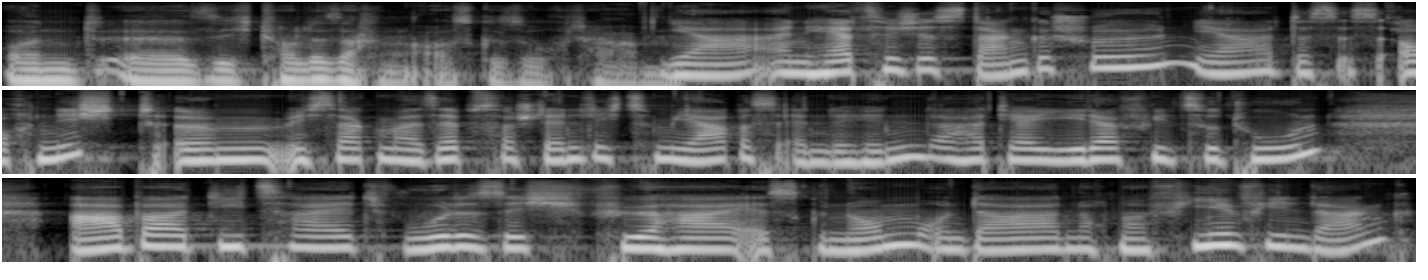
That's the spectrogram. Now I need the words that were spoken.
und äh, sich tolle Sachen ausgesucht haben. Ja, ein herzliches Dankeschön. Ja, das ist auch nicht, ähm, ich sag mal, selbstverständlich zum Jahresende hin. Da hat ja jeder viel zu tun. Aber die Zeit wurde sich für HRS genommen und da nochmal vielen, vielen Dank.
